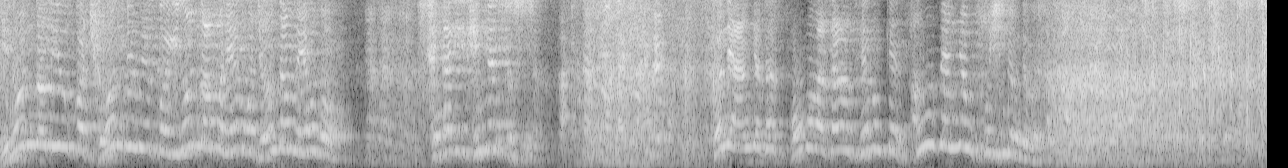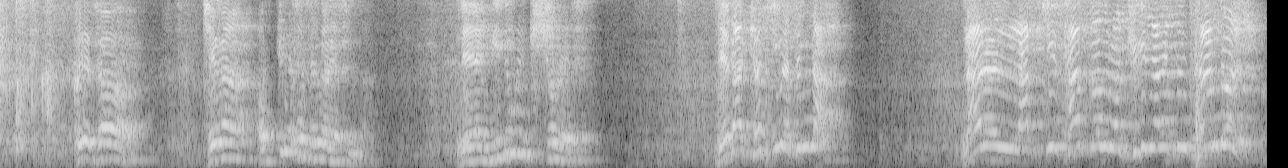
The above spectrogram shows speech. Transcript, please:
이놈도 미웠고 저놈도 미웠고 이놈도 한번 해보고 저놈도 한번 해보고 생각이 굉장히 있었습니다. 그런데 앉아서 보복할 사람 세 분께 수백 명 수십 명 되었어요. 그래서 제가 억중에서 생각했습니다. 내 믿음을 기초로 해서 내가 결심했습니다. 나를 납치 사건으로 죽이려고 했던 사람들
